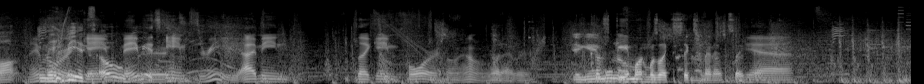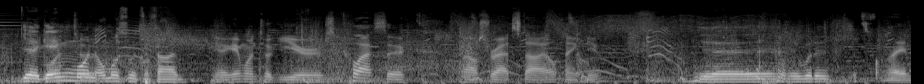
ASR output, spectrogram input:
long. Maybe, Maybe it's game. Maybe it's game three. I mean, like game four or something. I don't know. Whatever. yeah, Because one game one was like six minutes. I think. Yeah. Yeah, Game game one one to- almost went to time. Yeah. Game one took years. Classic mouse rat style. Thank you. Yeah, it would've. It's fine.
